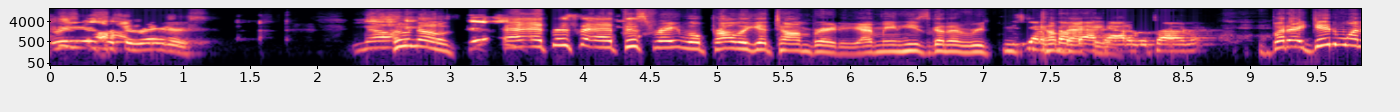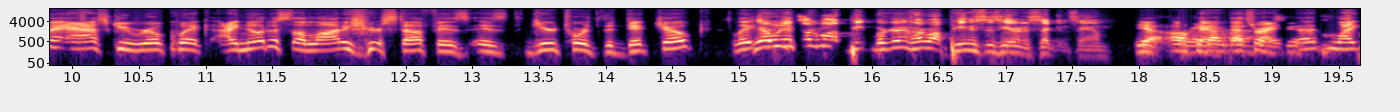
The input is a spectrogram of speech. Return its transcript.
Three years with the Raiders. No, who knows? At, at this at this rate, we'll probably get Tom Brady. I mean, he's gonna re- He's gonna come, come, back. back, out of retirement. But I did want to ask you real quick. I noticed a lot of your stuff is is geared towards the dick joke lately. Yeah, we're gonna talk about pe- we're gonna talk about penises here in a second, Sam. Yeah, Yeah, we're gonna okay, that's right. dicks, That- like,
